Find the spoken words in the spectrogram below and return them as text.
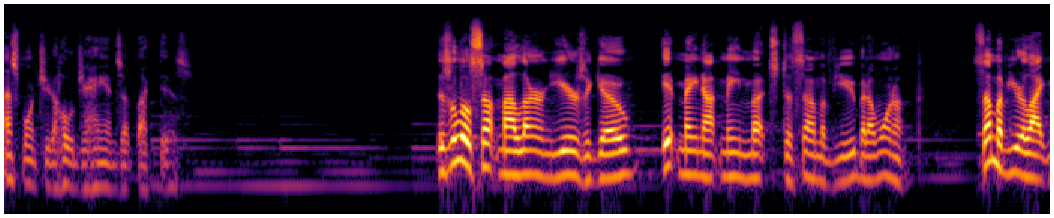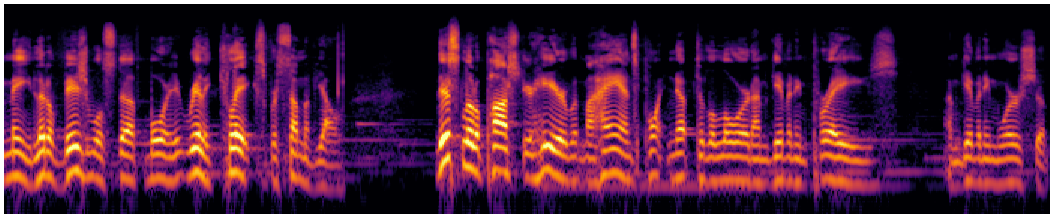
I just want you to hold your hands up like this. There's a little something I learned years ago. It may not mean much to some of you, but I want to. Some of you are like me, little visual stuff, boy, it really clicks for some of y'all. This little posture here with my hands pointing up to the Lord, I'm giving Him praise, I'm giving Him worship.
